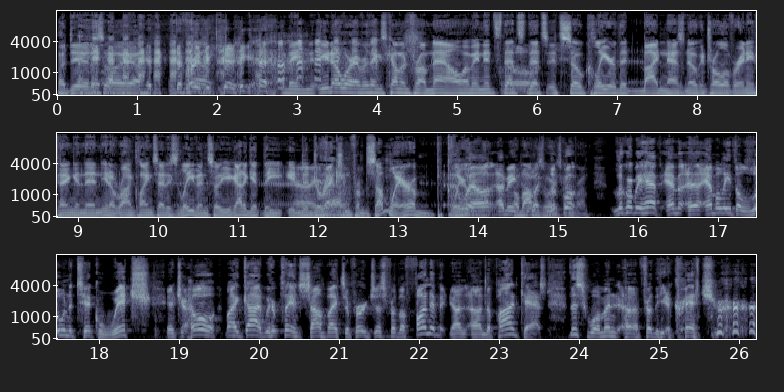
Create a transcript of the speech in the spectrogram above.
I did. I saw. Yeah. At the very beginning. I mean, you know where everything's coming from now. I mean, it's that's Oh. that's it's so clear that Biden has no control over anything, and then you know Ron Klain said he's leaving, so you got to get the the direction from somewhere. Um, Clearly, well, I mean, Obama's look, where look what, from. look where we have em, uh, Emily, the lunatic witch. And she- oh my God, we were playing sound bites of her just for the fun of it on, on the podcast. This woman uh, for the grand juror,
